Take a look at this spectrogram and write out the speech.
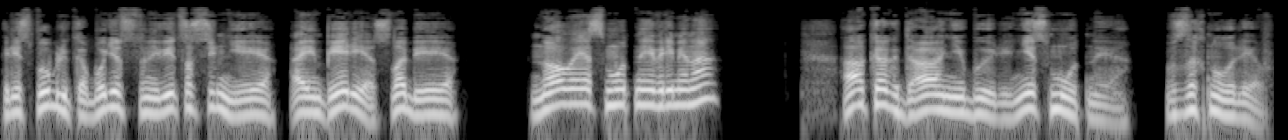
Республика будет становиться сильнее, а империя слабее». «Новые смутные времена?» «А когда они были не смутные?» — вздохнул Лев.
